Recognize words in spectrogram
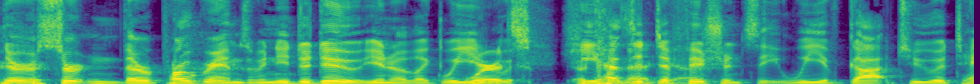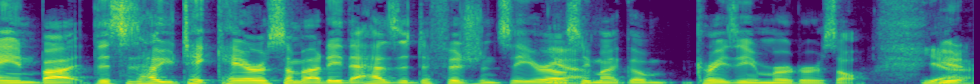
there are certain there are programs we need to do. You know like we he a has a connect- yeah. deficiency. We have got to attain by this is how you take care of somebody that has a deficiency, or else he might go crazy and murder us all. Yeah.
